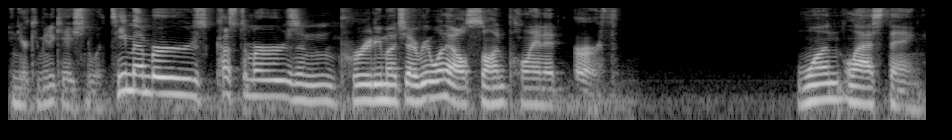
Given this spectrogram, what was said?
in your communication with team members, customers, and pretty much everyone else on planet Earth. One last thing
